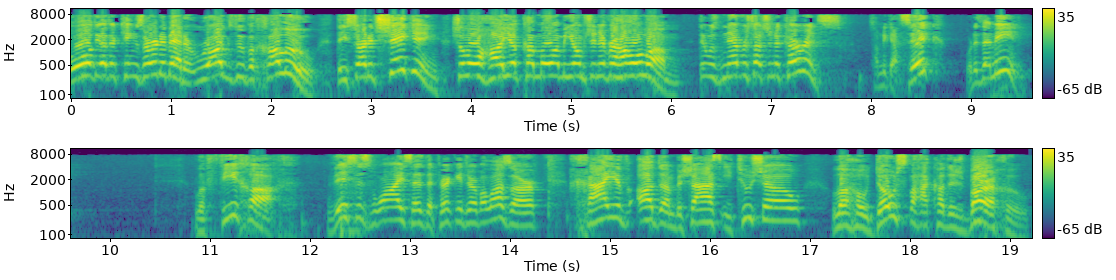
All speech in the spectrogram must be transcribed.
All the other kings heard about it. Rugzu v'chalu. They started shaking. Shalo haya kamoa miyom sheniver ha'olam. There was never such an occurrence. Somebody got sick? What does that mean? Lefichach. This is why, says the Pirkei de Rabbi Lazar, Chayiv Adam b'shas itusho lahodos lahakadosh baruch.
